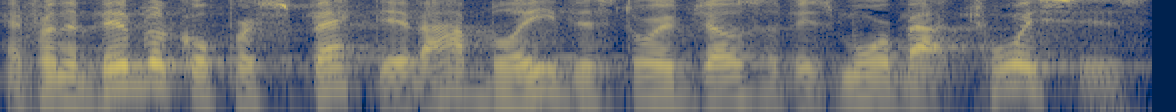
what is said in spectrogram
And from the biblical perspective, I believe this story of Joseph is more about choices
